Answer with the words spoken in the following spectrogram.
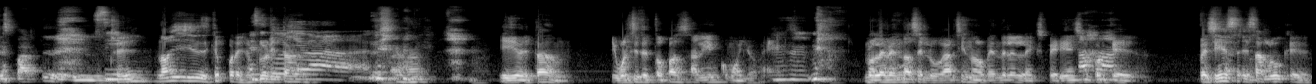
es parte del... Sí. Sí, no, y es que por Es ejemplo ahorita. lleva. Y ahorita, igual si te topas a alguien como yo, eh, no le vendas el lugar, sino véndele la experiencia, Ajá. porque, pues sí, es, es algo que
